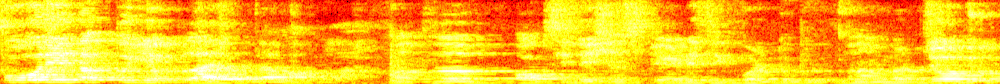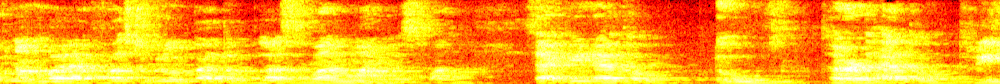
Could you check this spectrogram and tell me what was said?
फोर ए तक तो ये अप्लाई होता है मामला। मतलब oxidation state is equal to group number जो ग्रुप नंबर है फ़र्स्ट ग्रुप है तो plus one minus one second है तो टू थर्ड है तो थ्री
